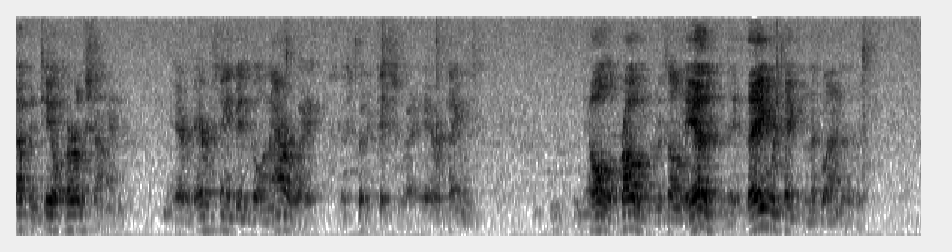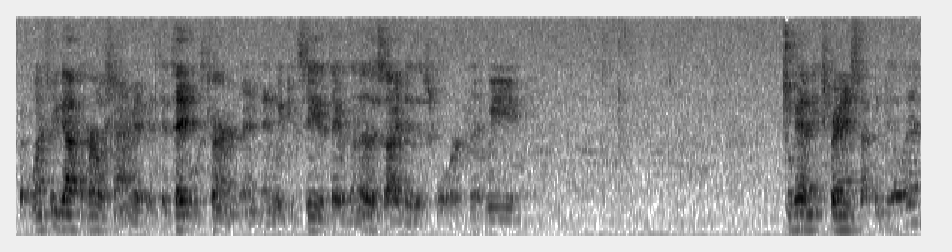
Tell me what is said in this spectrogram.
up until Herlisheim, ev- everything had been going our way, let's put it this way. Everything was, all the problems was on the other, they were taking the brunt of it. But once we got to Herlisheim, it, it, the tables turned, and, and we could see that there was another side to this war that we we hadn't experienced up until then.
